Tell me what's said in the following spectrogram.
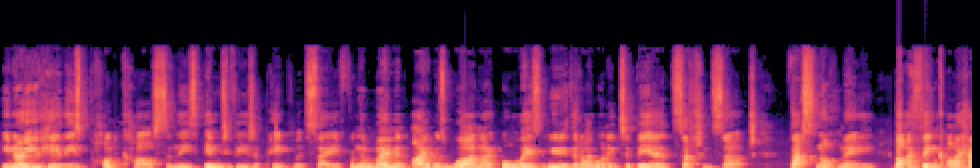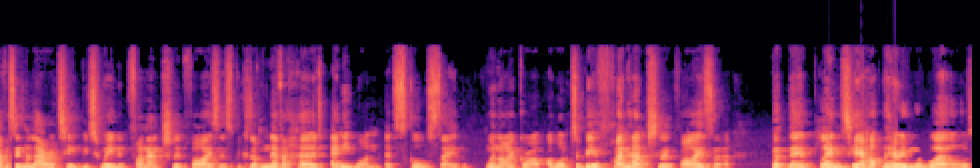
You know, you hear these podcasts and these interviews of people that say, from the moment I was one, I always knew that I wanted to be a such and such. That's not me. But I think I have a similarity between financial advisors because I've never heard anyone at school say that when I grow up, I want to be a financial advisor. But there are plenty out there in the world.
